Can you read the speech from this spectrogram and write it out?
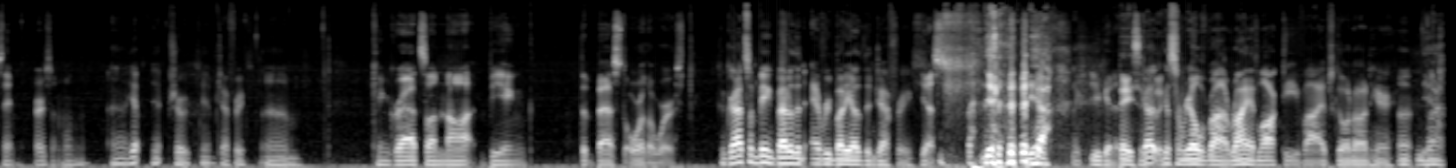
same person. wasn't it? Uh, yep, yep, sure, yep, Jeffrey. Um, Congrats on not being the best or the worst. congrats on being better than everybody other than Jeffrey. Yes, yeah, you get it. basically. Got, got some real uh, Ryan Lochte vibes going on here. Uh, yeah.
